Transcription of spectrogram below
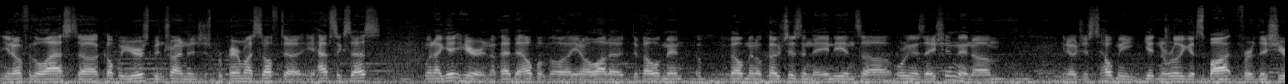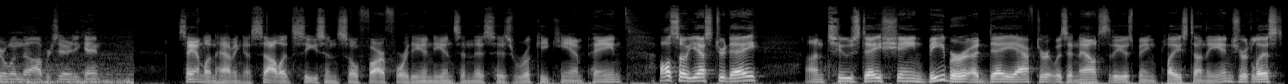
You know, for the last uh, couple years, been trying to just prepare myself to have success when I get here, and I've had the help of uh, you know a lot of development developmental coaches in the Indians uh, organization, and um, you know just helped me get in a really good spot for this year when the opportunity came. Sandlin having a solid season so far for the Indians in this his rookie campaign. Also yesterday, on Tuesday, Shane Bieber, a day after it was announced that he was being placed on the injured list,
